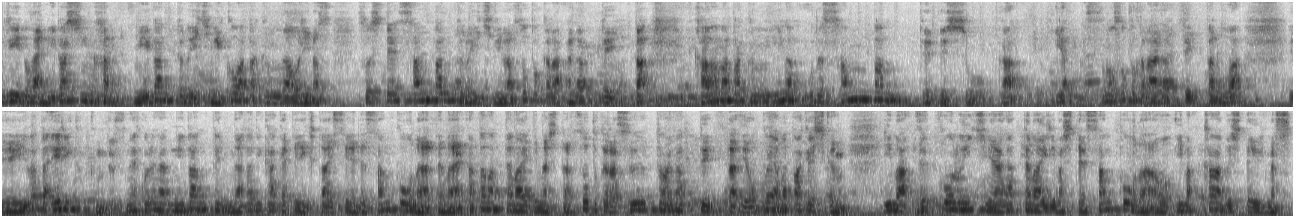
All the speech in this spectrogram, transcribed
リードが2馬身半2番手の位置に小畑君がおります。そして3番手の位置には外から上がっていった川又君今ここで3番手でしょうか。いやその外から上がっていったのは、えー、岩田エリック君ですね。これが2番手に並びかけていく体勢で3コーナー手前固まってまいりました。外からスーッと上がっていった横山武史君。今絶好の位置に上がってまいりまして3コーナーを今カーブしています。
